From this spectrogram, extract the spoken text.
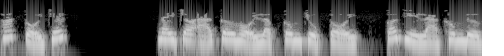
thoát tội chết. Nay cho ả cơ hội lập công chuộc tội, có gì là không được.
